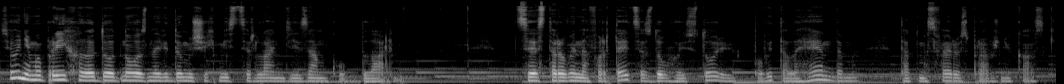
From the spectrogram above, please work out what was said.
Сьогодні ми приїхали до одного з найвідоміших місць Ірландії замку Бларні. Це старовинна фортеця з довгою історією, повита легендами та атмосферою справжньої казки.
